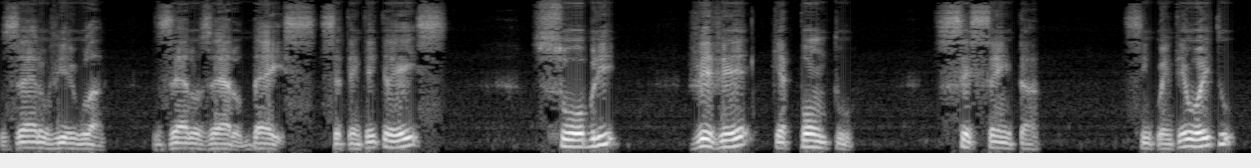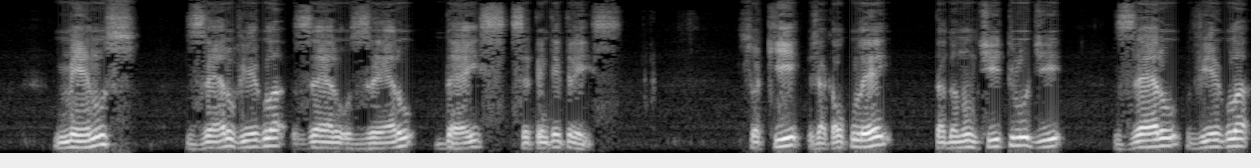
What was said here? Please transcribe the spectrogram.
0,001073, sobre VV, que é ponto 6058, menos 0,001073. Isso aqui, já calculei, está dando um título de 0,8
